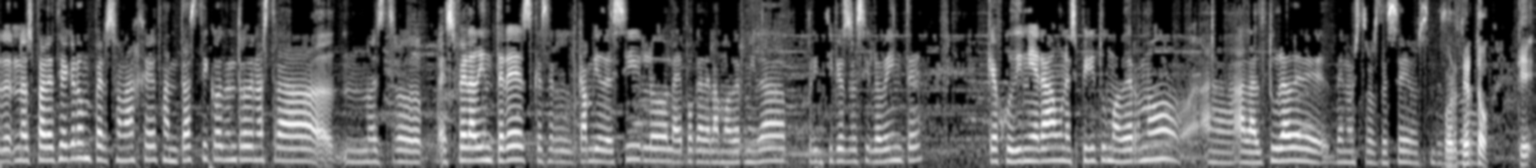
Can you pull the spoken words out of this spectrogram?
pero nos pareció que era un personaje fantástico dentro de nuestra, nuestra esfera de interés, que es el cambio de siglo, la época de la modernidad, principios del siglo XX, que Houdini era un espíritu moderno a, a la altura de, de nuestros deseos. Por luego. cierto, que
